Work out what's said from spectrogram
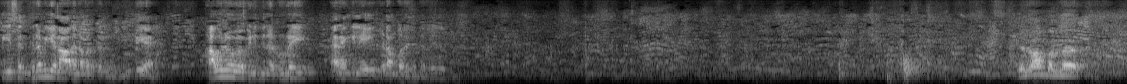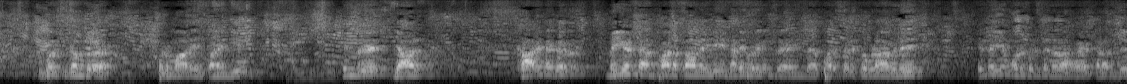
தீசன் திரவியநாதன் அவர்களுடைய கௌரவ விருந்தினர் உரை அரங்கிலே இடம்பெறுகின்றது. எல்லாம் வல்ல சுப சிதம்பர பெருமானை வணங்கி இன்று யாழ் காரிநகர் மெய்கண்டான் பாடசாலையிலே நடைபெறுகின்ற இந்த பரிசளிப்பு விழாவிலே என்னையும் ஒரு விருந்தினராக கலந்து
